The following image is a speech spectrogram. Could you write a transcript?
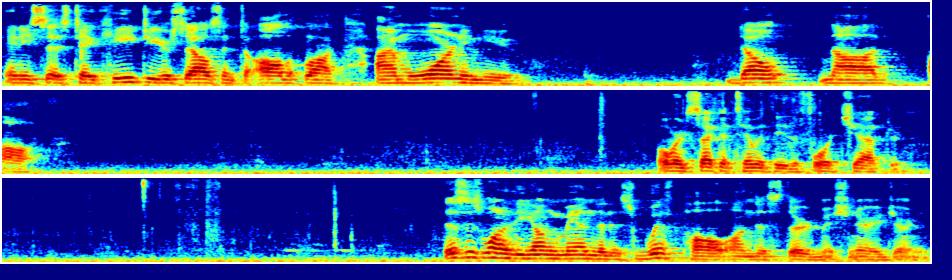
and he says, Take heed to yourselves and to all the flock. I'm warning you. Don't nod off. Over in 2 Timothy, the fourth chapter. This is one of the young men that is with Paul on this third missionary journey.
